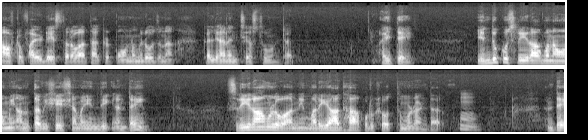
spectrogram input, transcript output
ఆఫ్టర్ ఫైవ్ డేస్ తర్వాత అక్కడ పౌర్ణమి రోజున కళ్యాణం చేస్తూ ఉంటారు. అయితే ఎందుకు శ్రీరామనవమి అంత విశేషమైంది అంటే శ్రీరాముల వారిని మర్యాద పురుషోత్తముడు అంటారు. అంటే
